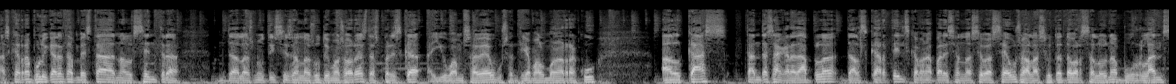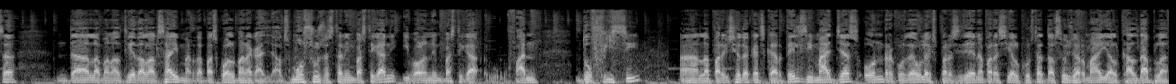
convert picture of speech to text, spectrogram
Esquerra Republicana també està en el centre de les notícies en les últimes hores, després que, ahir ho vam saber, ho sentíem al món a el cas tan desagradable dels cartells que van aparèixer en les seves seus a la ciutat de Barcelona burlant-se de la malaltia de l'Alzheimer, de Pasqual Maragall. Els Mossos estan investigant i volen investigar, ho fan d'ofici, eh, l'aparició d'aquests cartells, imatges on, recordeu, l'expresident apareixia al costat del seu germà i alcaldable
